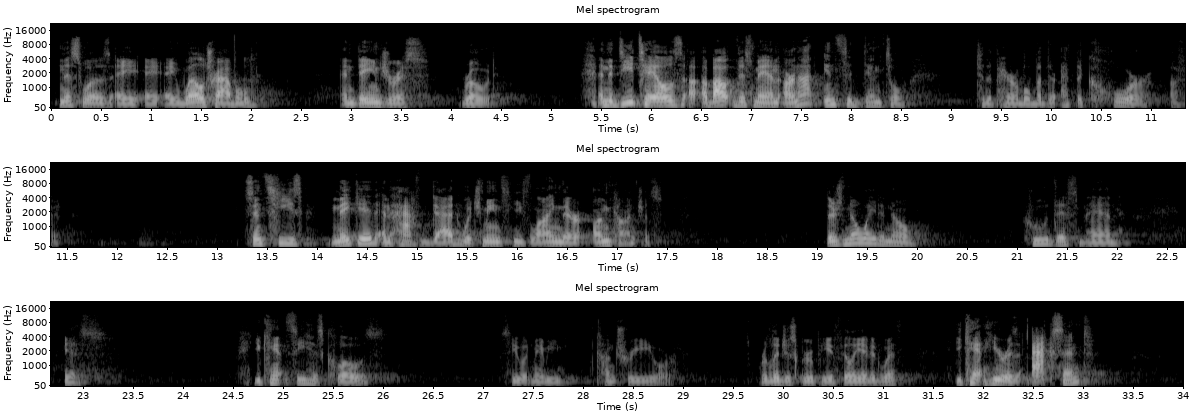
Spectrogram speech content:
And this was a, a, a well traveled and dangerous road. And the details about this man are not incidental to the parable, but they're at the core of it. Since he's naked and half dead, which means he's lying there unconscious, there's no way to know who this man is. You can't see his clothes, see what maybe country or religious group he affiliated with. You can't hear his accent.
